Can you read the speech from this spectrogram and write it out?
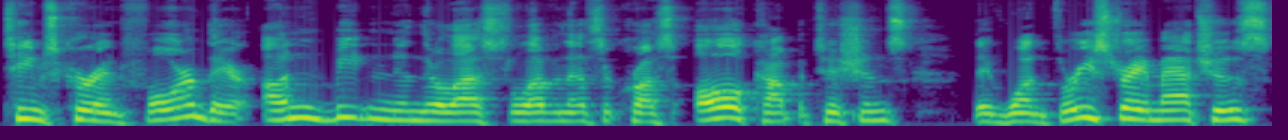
Team's current form, they are unbeaten in their last 11. That's across all competitions. They've won three straight matches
